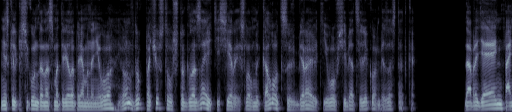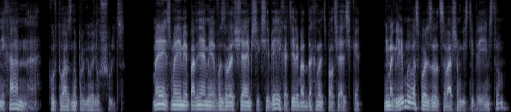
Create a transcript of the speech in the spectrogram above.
Несколько секунд она смотрела прямо на него, и он вдруг почувствовал, что глаза эти серые, словно колодцы, вбирают его в себя целиком, без остатка. — Добрый день, пани Ханна, — куртуазно проговорил Шульц. Мы с моими парнями возвращаемся к себе и хотели бы отдохнуть полчасика. Не могли бы мы воспользоваться вашим гостеприимством?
